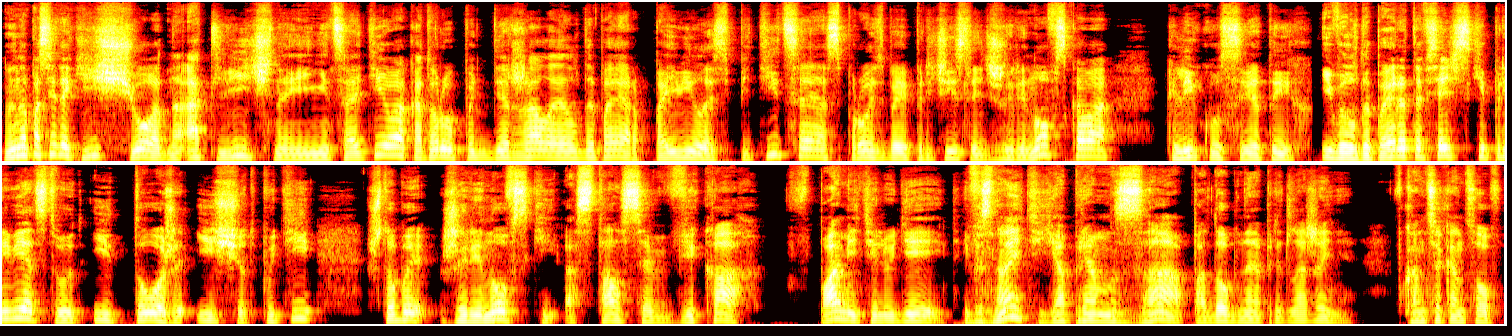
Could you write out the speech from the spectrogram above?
Ну и напоследок еще одна отличная инициатива, которую поддержала ЛДПР. Появилась петиция с просьбой причислить Жириновского к лику святых. И в ЛДПР это всячески приветствуют и тоже ищут пути, чтобы Жириновский остался в веках, в памяти людей. И вы знаете, я прям за подобное предложение. В конце концов,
